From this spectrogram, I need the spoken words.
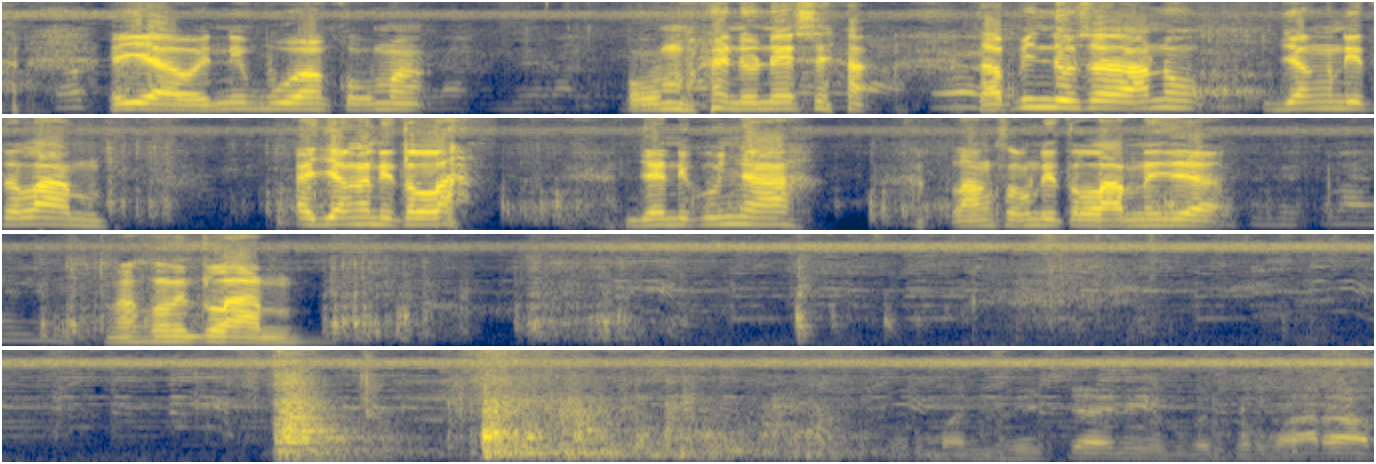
Iya, ini buah kurma kurma Indonesia. Tapi nggak usah anu, jangan ditelan. Eh, jangan ditelan. Jangan dikunyah. Langsung ditelan aja. langsung ditelan Indonesia ini, bukan kurma Arab.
